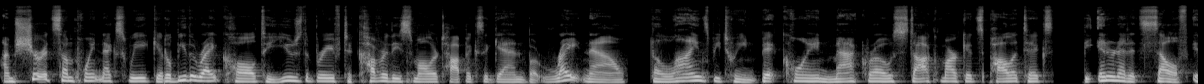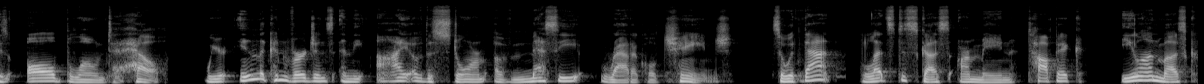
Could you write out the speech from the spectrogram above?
I'm sure at some point next week it'll be the right call to use the brief to cover these smaller topics again, but right now, the lines between Bitcoin, macro, stock markets, politics, the internet itself is all blown to hell. We are in the convergence and the eye of the storm of messy, radical change. So, with that, let's discuss our main topic Elon Musk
